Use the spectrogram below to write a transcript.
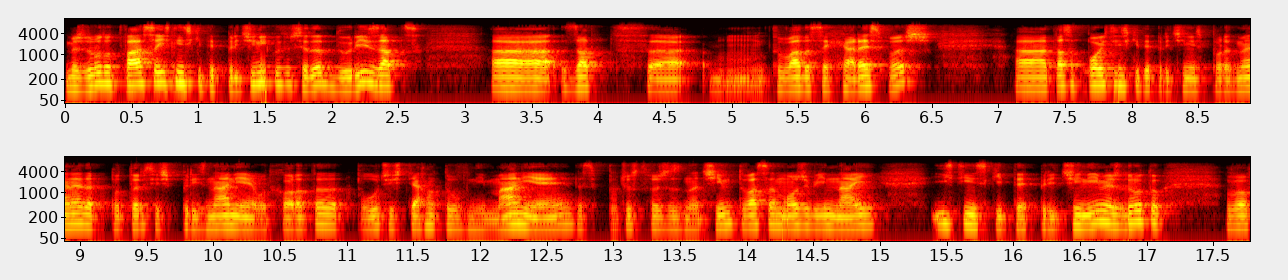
Между другото, това са истинските причини, които седат дори зад зад това да се харесваш. Това са по-истинските причини, според мен, да потърсиш признание от хората, да получиш тяхното внимание, да се почувстваш значим. Това са, може би, най-истинските причини. Между другото, в,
